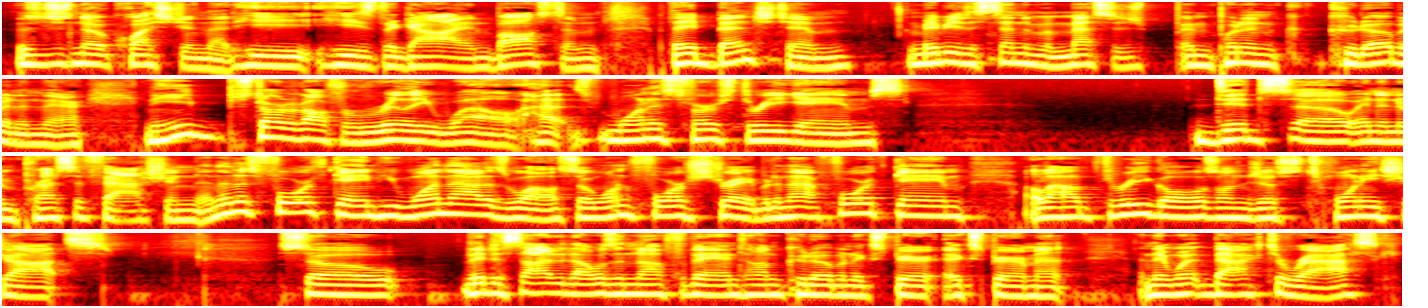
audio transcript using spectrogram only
There's just no question that he he's the guy in Boston. But they benched him maybe to send him a message and put in Khudobin in there, and he started off really well. Has won his first three games. Did so in an impressive fashion. And then his fourth game, he won that as well. So won four straight. But in that fourth game, allowed three goals on just 20 shots. So they decided that was enough for the Anton Khudobin exper- experiment. And they went back to Rask.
